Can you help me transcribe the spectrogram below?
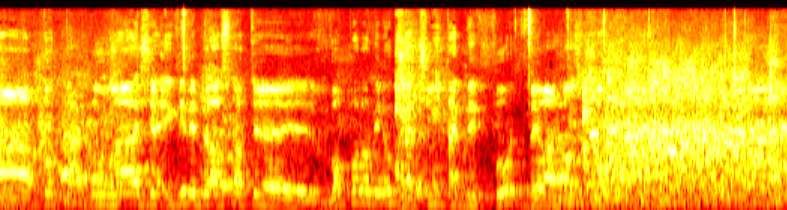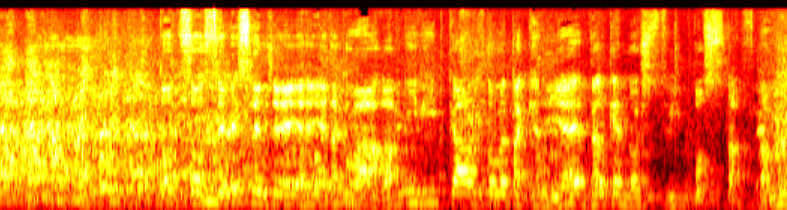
A to tak dlouhá, že i kdyby byla snad eh, o polovinu kratší, tak by furt byla dost dlouhá. To, co si myslím, že je, je taková hlavní výtka v tomhle, tak je velké množství postav. Tam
